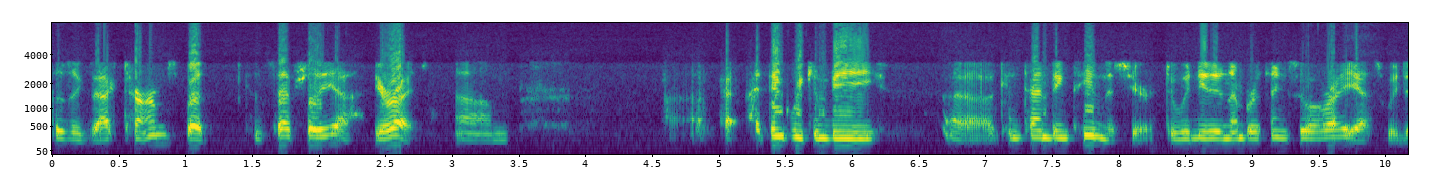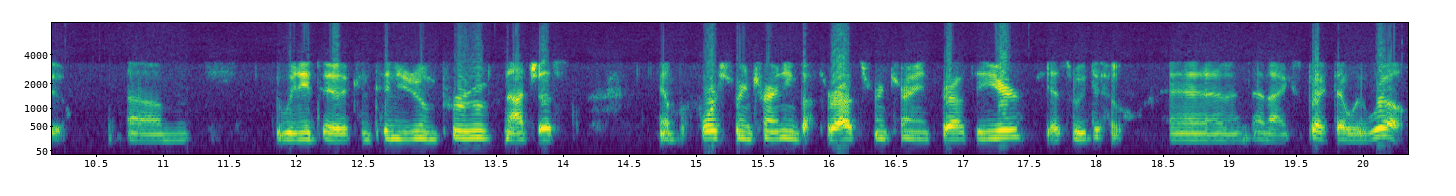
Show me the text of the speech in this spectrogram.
those exact terms, but conceptually, yeah, you're right. Um, I think we can be a contending team this year. Do we need a number of things to go right? Yes, we do. Um, do we need to continue to improve, not just you know before spring training, but throughout spring training, throughout the year? Yes, we do. and and I expect that we will.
